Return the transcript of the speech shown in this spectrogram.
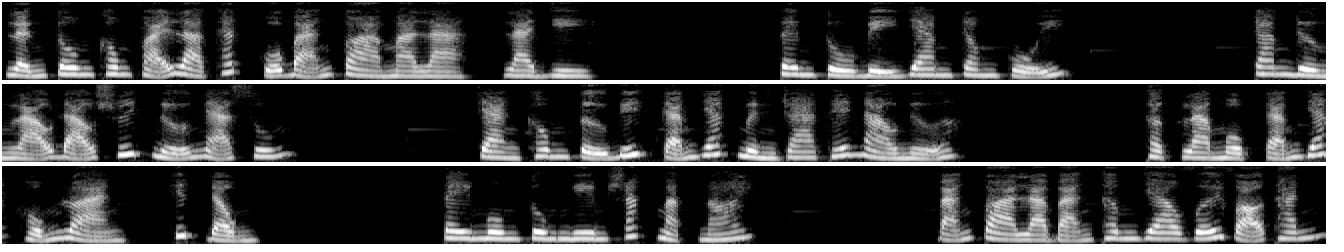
Lệnh tôn không phải là khách của bản tòa mà là, là gì? Tên tù bị giam trong củi. Cam đường lão đảo suýt nữa ngã xuống. Chàng không tự biết cảm giác mình ra thế nào nữa. Thật là một cảm giác hỗn loạn, kích động. Tây môn tung nghiêm sắc mặt nói. Bản tòa là bạn thâm giao với võ thánh,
